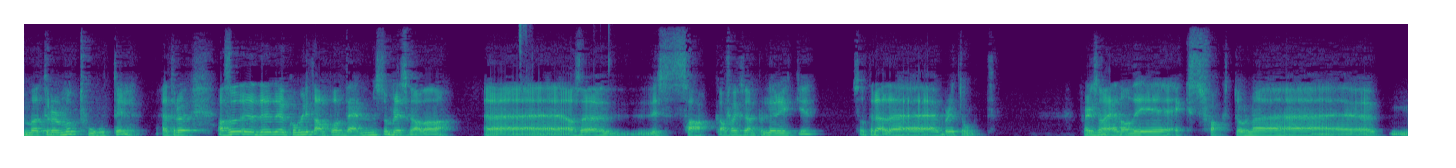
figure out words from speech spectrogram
Jeg tror det må to til. Tror, altså, det, det kommer litt an på hvem som blir skada. Eh, altså, hvis Saka f.eks. ryker, så tror jeg det blir tungt. For liksom En av de X-faktorene eh,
